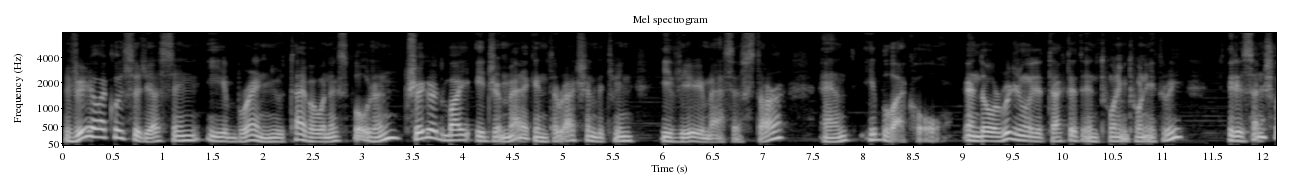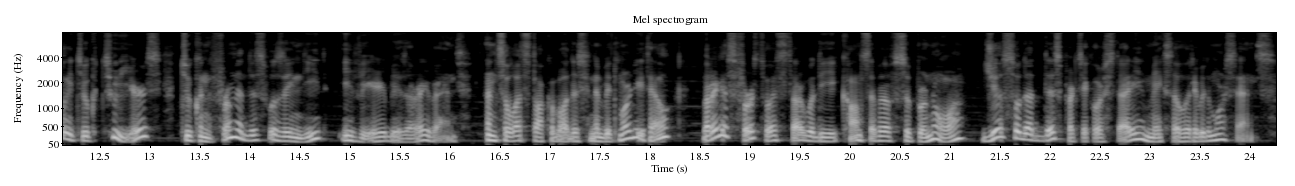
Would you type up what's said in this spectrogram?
very likely suggesting a brand new type of an explosion triggered by a dramatic interaction between a very massive star and a black hole. And though originally detected in 2023, it essentially took two years to confirm that this was indeed a very bizarre event. And so let's talk about this in a bit more detail, but I guess first let's start with the concept of supernova, just so that this particular study makes a little bit more sense.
